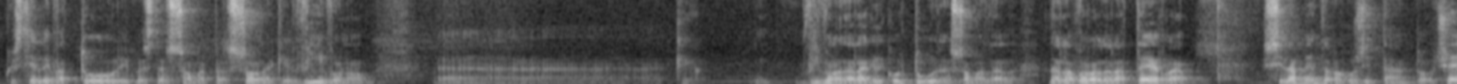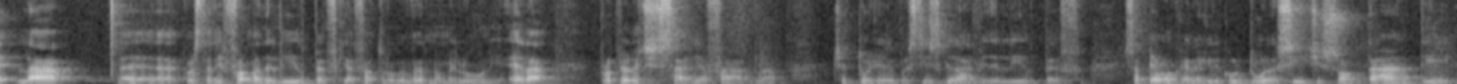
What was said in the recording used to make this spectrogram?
questi allevatori, queste insomma, persone che vivono, eh, che vivono dall'agricoltura, insomma dal, dal, lavoro della terra, si lamentano così tanto? Cioè la, eh, questa riforma dell'IRPEF che ha fatto il governo Meloni era proprio necessaria farla, cioè togliere questi sgravi dell'IRPEF. Sappiamo che in agricoltura sì, ci sono tanti,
